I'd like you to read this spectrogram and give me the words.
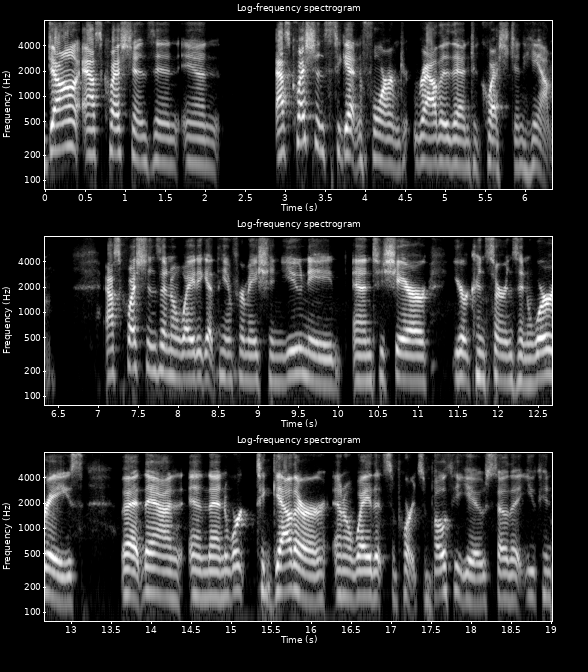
Don't ask questions in in ask questions to get informed rather than to question him. Ask questions in a way to get the information you need and to share your concerns and worries but then and then work together in a way that supports both of you so that you can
